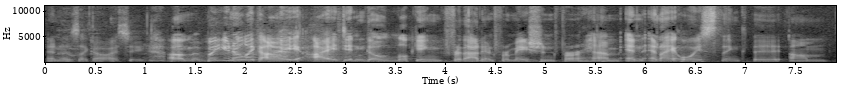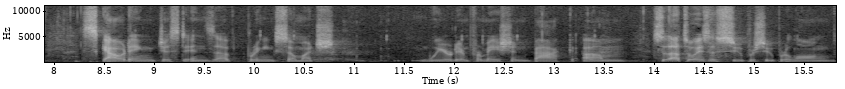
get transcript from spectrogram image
And I was like, Oh, I see. Um, but, you know, like I, I didn't go looking for that information for him. And, and I always think that. Um, scouting just ends up bringing so much weird information back. Um, so that's always a super, super long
